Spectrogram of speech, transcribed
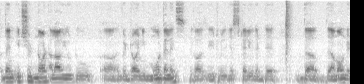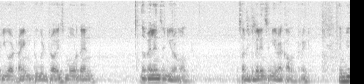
then it should not allow you to uh, withdraw any more balance because it will just tell you that the the the amount that you are trying to withdraw is more than the balance in your amount. Sorry the balance in your account right? And we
